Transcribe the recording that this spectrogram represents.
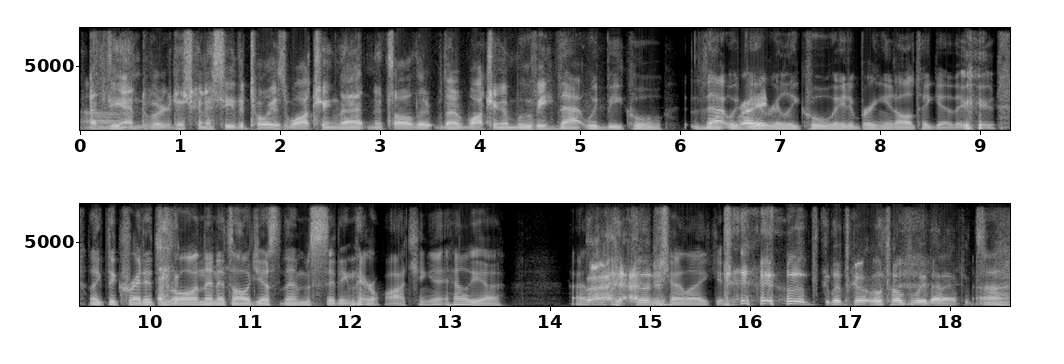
At the um, end, we're just gonna see the toys watching that, and it's all the, they're watching a movie. That would be cool. That would be a really cool way to bring it all together. like the credits roll, and then it's all just them sitting there watching it. Hell yeah. I like it. I just- I like it. let's let's go. Let's hopefully that happens. Uh,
